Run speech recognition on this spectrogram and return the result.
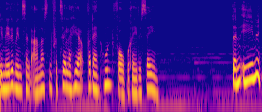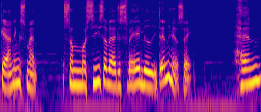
Jeanette Vincent Andersen fortæller her, hvordan hun forberedte sagen. Den ene gerningsmand, som må sige at være det svage led i denne her sag, han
